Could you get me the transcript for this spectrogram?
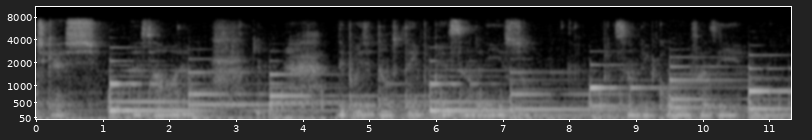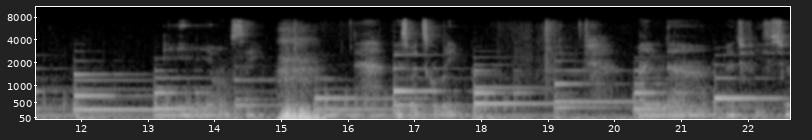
podcast nessa hora. Depois de tanto tempo pensando nisso, pensando em como fazer. E eu não sei. Mas vou descobrir. Ainda é difícil.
